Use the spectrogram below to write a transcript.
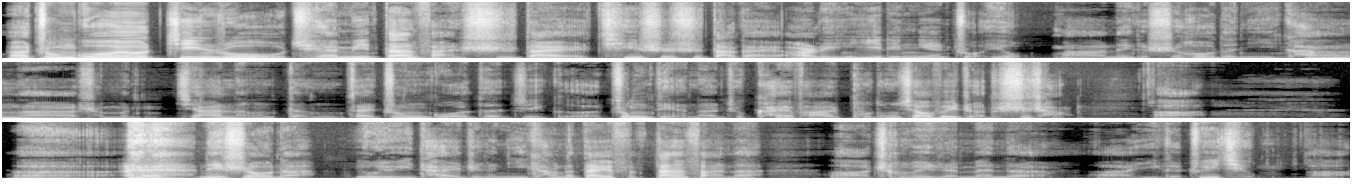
啊，中国进入全民单反时代，其实是大概二零一零年左右啊。那个时候的尼康啊、什么佳能等，在中国的这个重点呢，就开发普通消费者的市场啊。呃，那时候呢，又有一台这个尼康的单反单反呢，啊，成为人们的啊一个追求啊。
